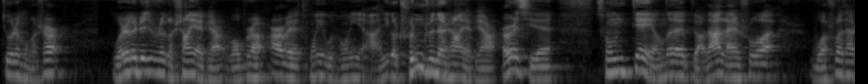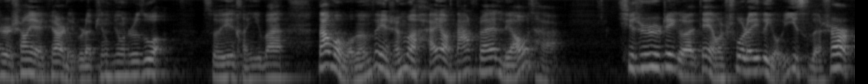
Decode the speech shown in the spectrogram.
就这么个事儿。我认为这就是个商业片儿，我不知道二位同意不同意啊？一个纯纯的商业片儿，而且从电影的表达来说，我说它是商业片里边的平平之作。所以很一般。那么我们为什么还要拿出来聊它？其实这个电影说了一个有意思的事儿，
